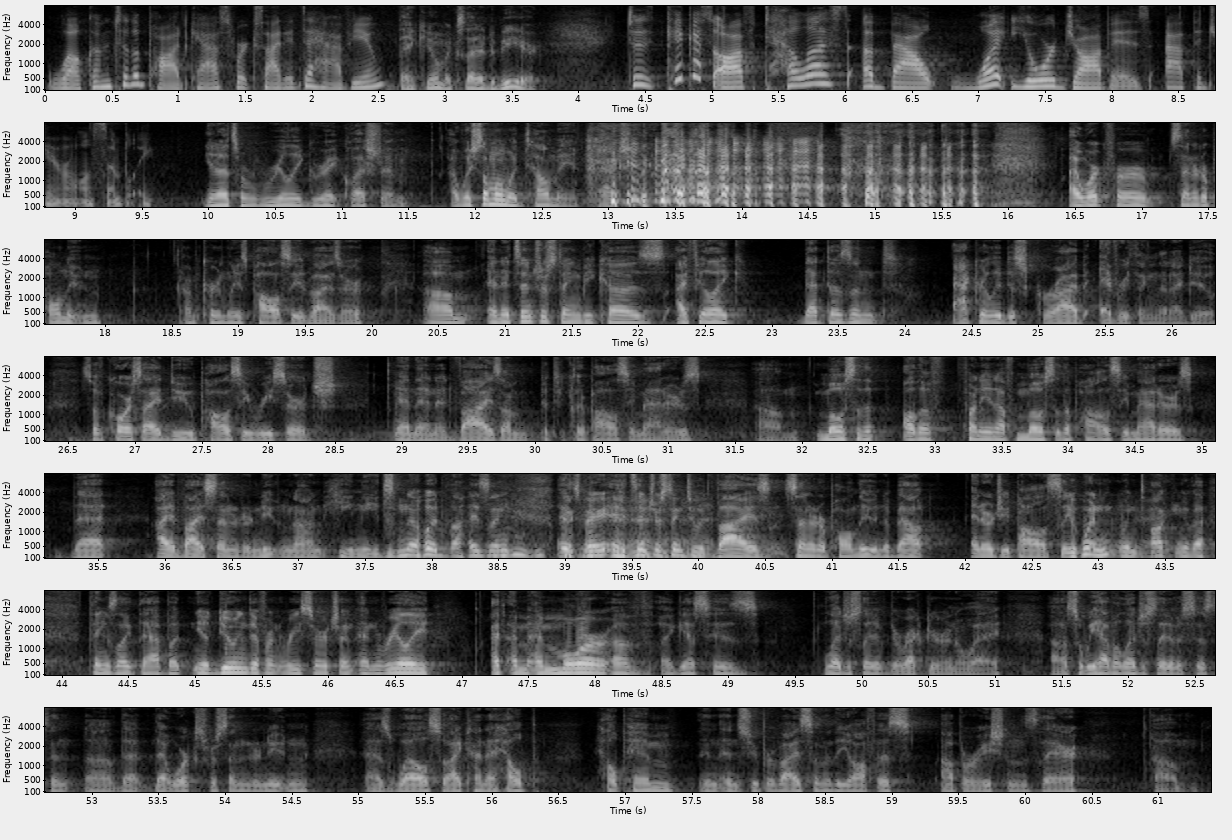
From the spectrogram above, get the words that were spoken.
welcome to the podcast. We're excited to have you. Thank you. I'm excited to be here. To kick us off, tell us about what your job is at the General Assembly. You know, that's a really great question. I wish someone would tell me, actually. I work for Senator Paul Newton. I'm currently his policy advisor. Um, and it's interesting because I feel like that doesn't accurately describe everything that I do. So, of course, I do policy research and then advise on particular policy matters. Um, most of the, although funny enough, most of the policy matters that I advise Senator Newton on, he needs no advising. it's very, it's interesting to advise Senator Paul Newton about energy policy when, when talking about things like that. But you know, doing different research and, and really, I, I'm, I'm more of, I guess, his legislative director in a way. Uh, so we have a legislative assistant uh, that that works for Senator Newton as well. So I kind of help help him and, and, supervise some of the office operations there. Um,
